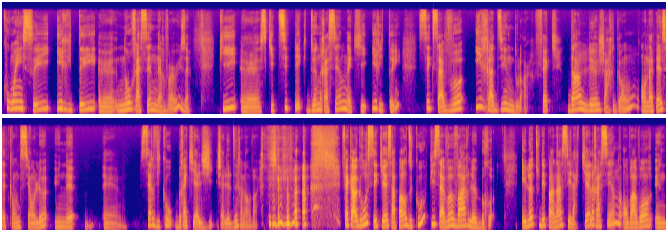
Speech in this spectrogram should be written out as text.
coincer, irriter euh, nos racines nerveuses. Puis, euh, ce qui est typique d'une racine qui est irritée, c'est que ça va irradier une douleur. Fait que dans le jargon, on appelle cette condition-là une euh, cervico-brachialgie. J'allais le dire à l'envers. fait qu'en gros, c'est que ça part du cou, puis ça va vers le bras. Et là, tout dépendant, c'est laquelle racine, on va avoir une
